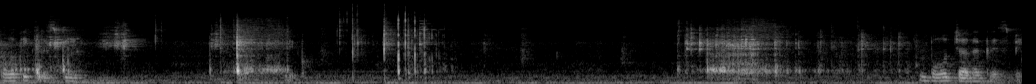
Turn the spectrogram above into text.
ਬਹੁਤ ਹੀ ਕ੍ਰਿਸਪੀ ਹੈ ਬਹੁਤ ਜ਼ਿਆਦਾ ਕ੍ਰਿਸਪੀ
